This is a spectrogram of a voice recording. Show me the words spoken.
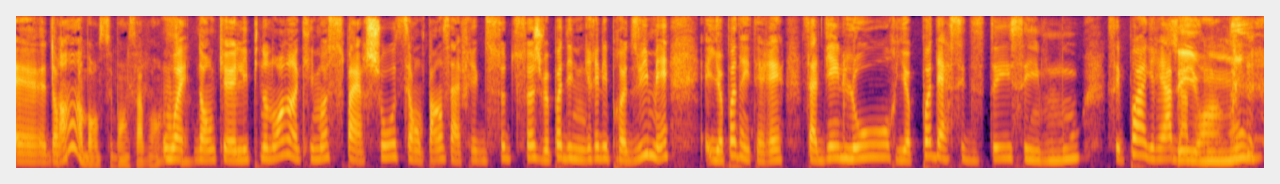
Euh, donc, ah bon, c'est bon à savoir. Ouais, donc euh, les pinots noirs en climat super chaud, si on pense à Afrique du Sud, tout ça, je veux pas dénigrer les produits, mais il y a pas d'intérêt. Ça devient lourd, il y a pas d'acidité, c'est mou, c'est pas agréable à boire. C'est mou.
